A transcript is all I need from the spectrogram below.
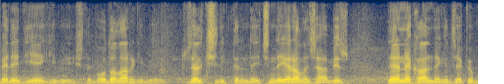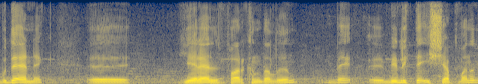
belediye gibi, işte odalar gibi güzel kişiliklerin de içinde yer alacağı bir dernek haline gelecek ve bu dernek e, yerel farkındalığın ve e, birlikte iş yapmanın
